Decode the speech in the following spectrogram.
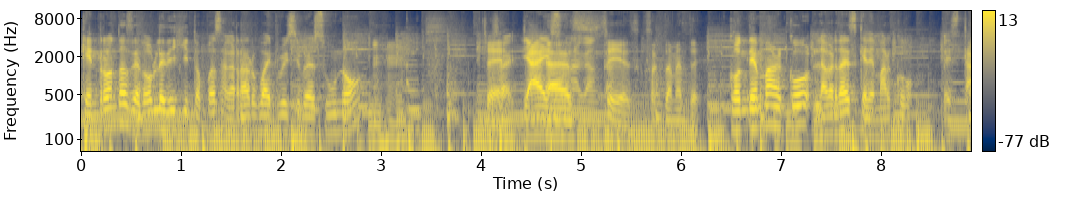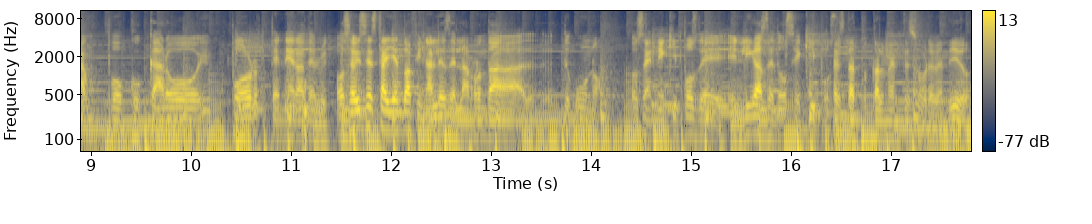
que en rondas de doble dígito puedes agarrar wide receivers 1. Sí. sea, ya es una ganga. Sí, es exactamente. Con DeMarco, la verdad es que DeMarco está un poco caro hoy por tener a Derrick. O sea, hoy se está yendo a finales de la ronda 1. O sea, en equipos de. en ligas de dos equipos. Está totalmente sobrevendido.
